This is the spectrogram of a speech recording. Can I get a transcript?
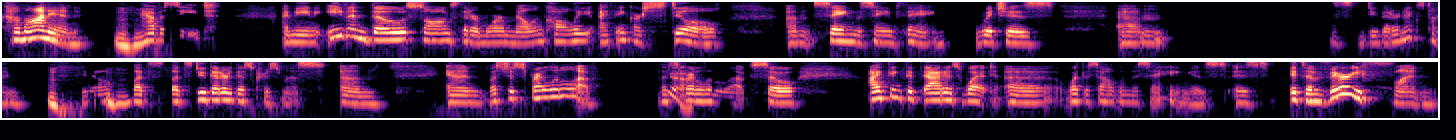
come on in, hmm have a seat. I mean, even those songs that are more melancholy, I think are still um, saying the same thing, which is um, let's do better next time. Mm, You know, mhm. let's let's do better this Christmas, um, and let's just spread a little love. Let's Yeah. spread a little love. So, I think that that is what uh, what this album is saying is is it's a very fun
